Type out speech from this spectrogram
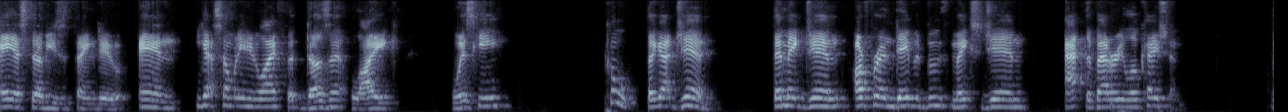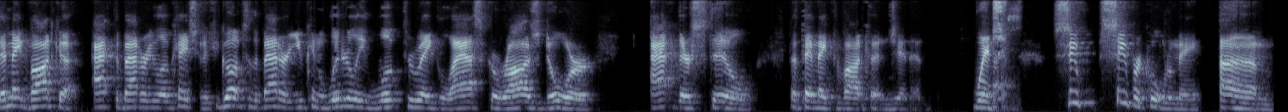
ASW is a thing too. And you got somebody in your life that doesn't like whiskey, cool. They got gin. They make gin. Our friend David Booth makes gin at the battery location. They make vodka at the battery location. If you go up to the battery, you can literally look through a glass garage door at their still that they make the vodka and gin in which super super cool to me. Um,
